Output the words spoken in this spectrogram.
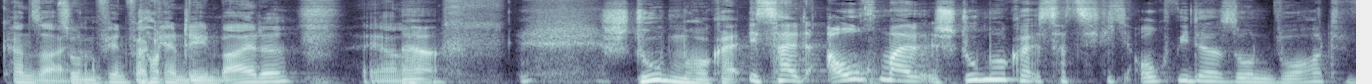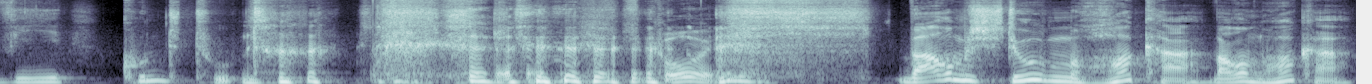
kann sein. So Auf jeden Fall kennen wir ihn beide. Ja. Ja. Stubenhocker ist halt auch mal, Stubenhocker ist tatsächlich auch wieder so ein Wort wie kundtun. Cool. Warum Stubenhocker? Warum Hocker?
